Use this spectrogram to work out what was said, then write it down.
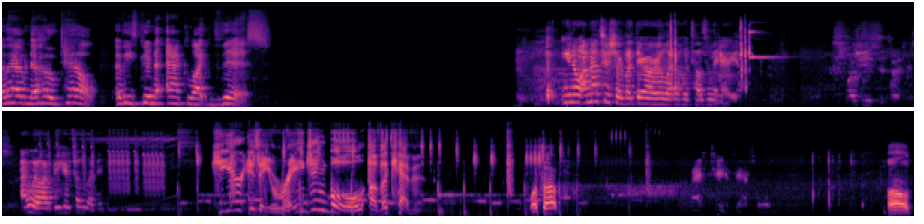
of having a hotel if he's gonna act like this. You know, I'm not too sure, but there are a lot of hotels in the area. Why don't you sit tight for a second? I will. I'll be here till 11. Here is a raging bull of a Kevin. What's up? Last chance, asshole. Well,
